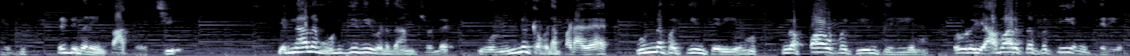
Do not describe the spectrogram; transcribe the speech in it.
பேசி ரெண்டு பேரையும் பார்க்க வச்சு என்னால முடிஞ்சது இவ்வளோதான்னு சொல்ல. நீ ஒன்றும் கவலைப்படாத. உன்னை பத்தியும் தெரியும். உங்க அப்பாவை பத்தியும் தெரியும். உங்களோட வியாபாரத்தை பத்தி எனக்கு தெரியும்.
